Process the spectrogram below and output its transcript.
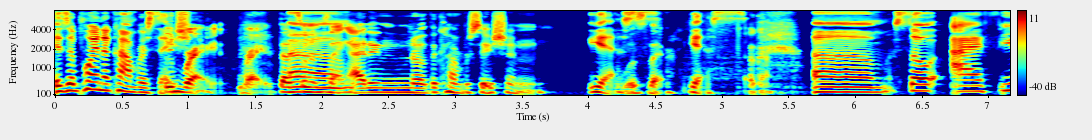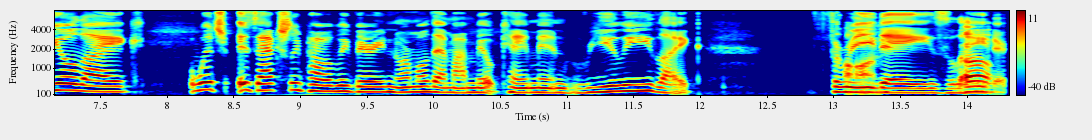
it's a point of conversation. Right. Right. That's what I'm saying. Um, I didn't know the conversation. Yes. was there. Yes. Okay. Um, so I feel like, which is actually probably very normal, that my milk came in really like three On. days Oh, later.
